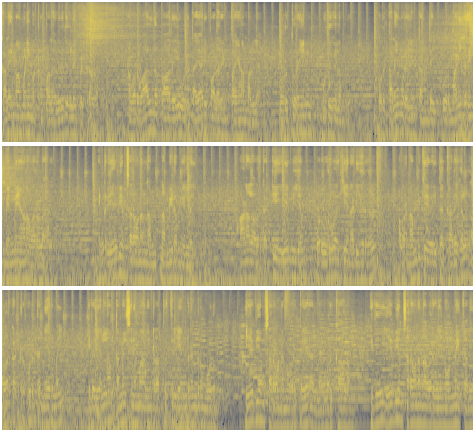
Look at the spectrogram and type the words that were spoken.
கலைமாமணி மற்றும் பல விருதுகளை பெற்றவர். அவர் வாழ்ந்த பாதை ஒரு தயாரிப்பாளரின் பயணம் அல்ல ஒரு துறையின் முதுகெலும்பு ஒரு தலைமுறையின் தந்தை ஒரு மனிதரின் மென்மையான வரலாறு. இன்று ஏவிஎம் சரவணன் நம் நம்மிடம் இல்லை. ஆனால் அவர் கட்டிய ஏபிஎம் ஒரு உருவாக்கிய நடிகர்கள் அவர் நம்பிக்கை வைத்த கதைகள் அவர் கற்றுக் கொடுத்த நேர்மை இவை எல்லாம் தமிழ் சினிமாவின் ரத்தத்தில் என்றென்றும் ஓடும். ஏவிஎம் சரவணன் ஒரு பெயர் அல்ல ஒரு காலம். இது ஏவிஎம் சரவணன் அவர்களின் உண்மை கதை.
